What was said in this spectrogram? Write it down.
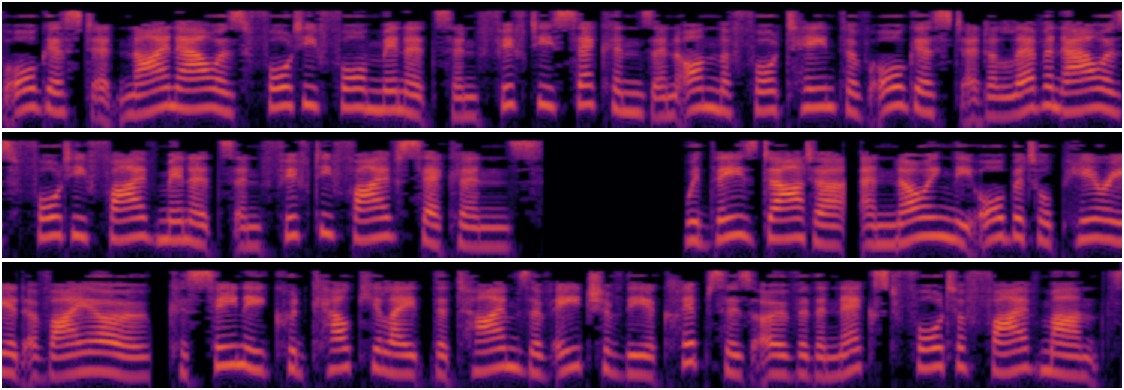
August at 9 hours 44 minutes and 50 seconds and on 14 August at 11 hours 45 minutes and 55 seconds. With these data, and knowing the orbital period of Io, Cassini could calculate the times of each of the eclipses over the next four to five months.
